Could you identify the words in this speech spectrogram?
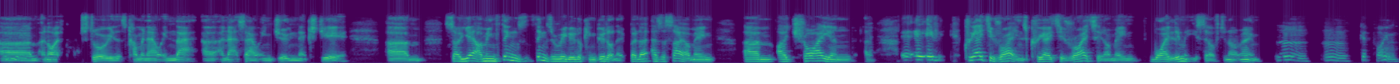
Um, mm-hmm. And I've got a story that's coming out in that, uh, and that's out in June next year. Um, so yeah, I mean things things are really looking good on it. But uh, as I say, I mean. Um, I try and uh, if, creative writing's creative writing. I mean, why limit yourself? Do you know what I mean? Mm, mm, good point.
